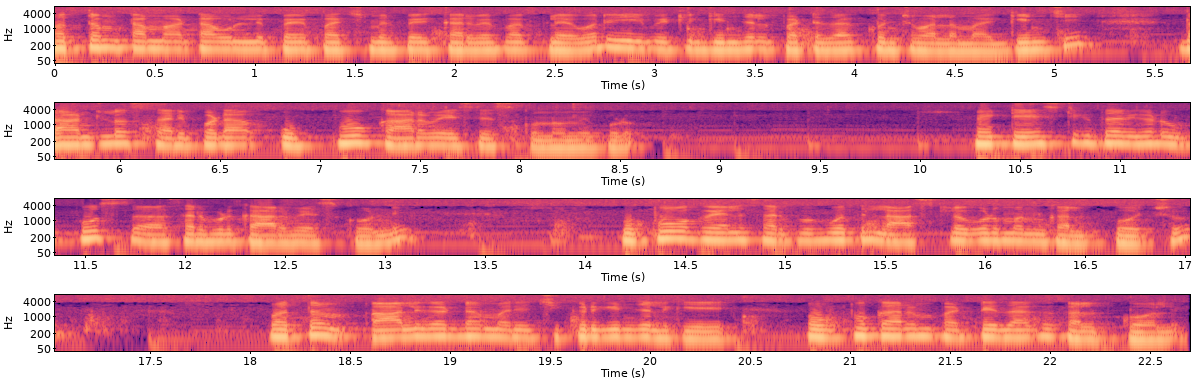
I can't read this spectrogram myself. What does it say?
మొత్తం టమాటా ఉల్లిపాయ పచ్చిమిరపాయ కరివేపాకు ఫ్లేవర్ వీటి గింజలు పట్టేదాకా కొంచెం అలా మగ్గించి దాంట్లో సరిపడా ఉప్పు కారం వేసేసుకున్నాం ఇప్పుడు. మీ టేస్ట్కి తగిన ఉప్పు స- సరిపడా కారం వేసుకోండి. ఉప్పు ఒకవేళ సరిపోతే లాస్ట్లో కూడా మనం కలుపుకోవచ్చు. మొత్తం ఆలుగడ్డ మరియు చిక్కుడు గింజలకి ఉప్పు కారం పట్టేదాకా కలుపుకోవాలి.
